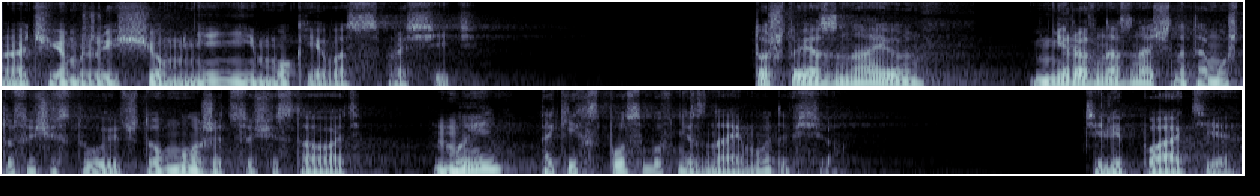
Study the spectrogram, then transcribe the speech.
«О чем же еще мнении мог я вас спросить?» «То, что я знаю, неравнозначно тому, что существует, что может существовать. Мы таких способов не знаем, вот и все». «Телепатия»,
